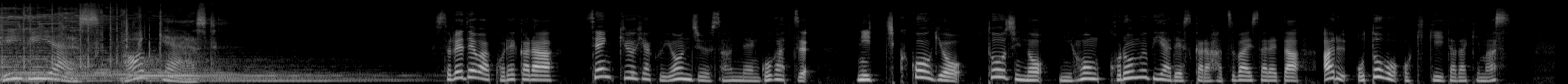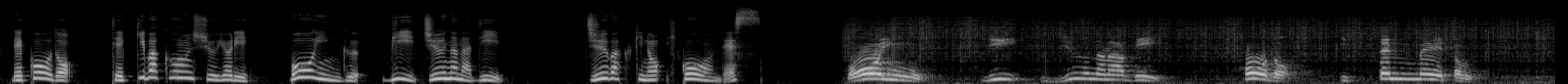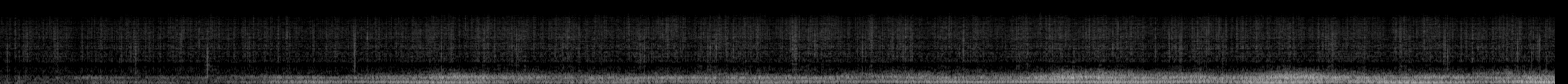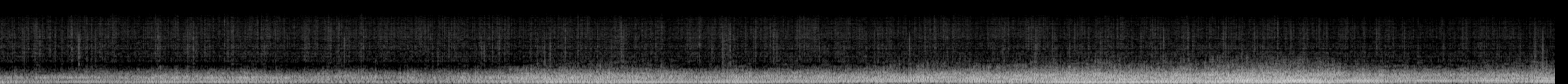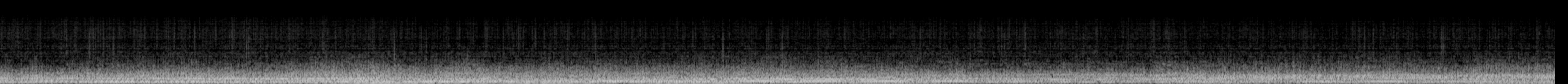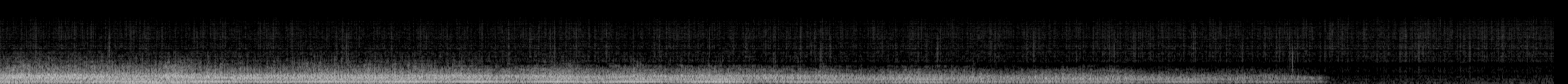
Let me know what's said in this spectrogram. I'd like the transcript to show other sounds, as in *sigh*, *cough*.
TBS Podcast それではこれから1943年5月日畜工業当時の日本コロムビアですから発売されたある音をお聞きいただきます。レコード鉄器爆音集よりボーイング B17D 重爆機の飛行音です。ボーイング B17D 高度1000メートル。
